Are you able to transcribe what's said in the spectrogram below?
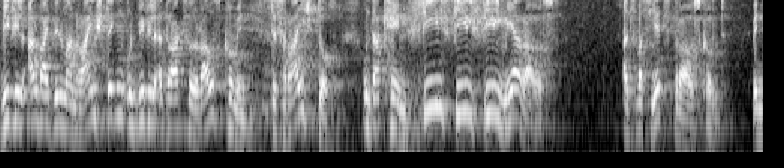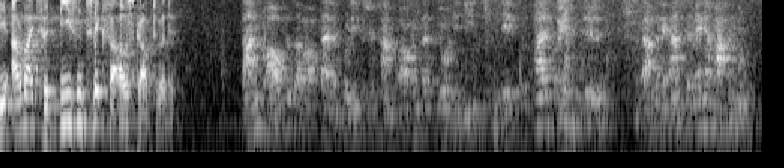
wie viel Arbeit will man reinstecken und wie viel Ertrag soll rauskommen, das reicht doch. Und da käme viel, viel, viel mehr raus, als was jetzt rauskommt, wenn die Arbeit für diesen Zweck verausgabt würde. Dann braucht es aber auch eine politische Kampforganisation, die dieses System zu Fall bringen will und dafür eine ganze Menge machen muss,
